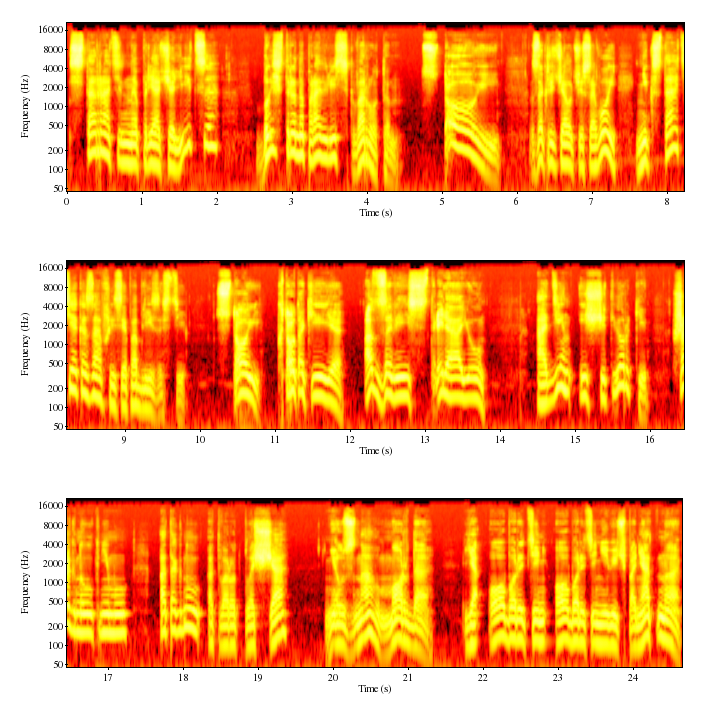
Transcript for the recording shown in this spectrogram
Старательно пряча лица, быстро направились к воротам. «Стой!» — закричал часовой, не кстати оказавшийся поблизости. «Стой! Кто такие? Отзовись, стреляю!» Один из четверки шагнул к нему, отогнул от ворот плаща. Не узнал морда. «Я оборотень, оборотеневич, понятно?»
